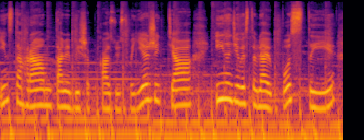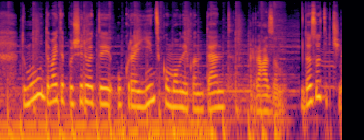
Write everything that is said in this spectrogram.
інстаграм, там я більше показую своє життя, іноді виставляю пости. Тому давайте поширювати українськомовний контент разом. До зустрічі,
